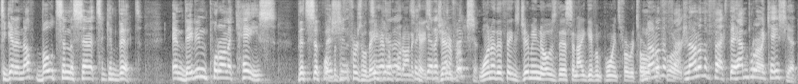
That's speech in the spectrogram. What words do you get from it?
to get enough votes in the Senate to convict. And they didn't put on a case that's Well, but sufficient. first of all, they haven't get put on a case. A Jennifer, conviction. one of the things Jimmy knows this, and I give him points for rhetorical None of the flourish. fa- none of the facts. They haven't put on a case yet.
